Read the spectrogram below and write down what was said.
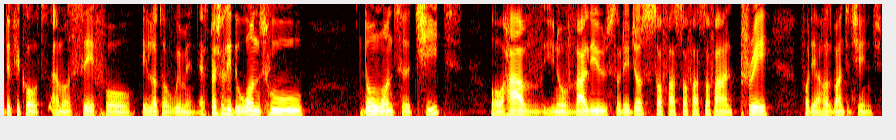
difficult, I must say, for a lot of women, especially the ones who don't want to cheat or have you know values, so they just suffer, suffer, suffer, and pray for their husband to change.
